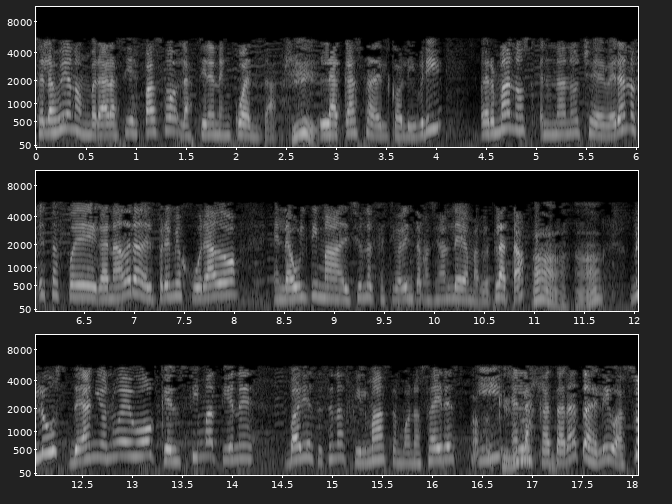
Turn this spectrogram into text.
Se las voy a nombrar así de paso, las tienen en cuenta. Sí. La Casa del Colibrí, Hermanos en una noche de verano, que esta fue ganadora del premio jurado en la última edición del Festival Internacional de Mar del Plata. Ajá. Blues de Año Nuevo, que encima tiene varias escenas filmadas en Buenos Aires Ah, y en las cataratas del Iguazú.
